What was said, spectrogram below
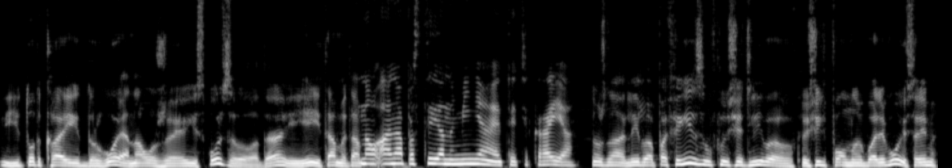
и тот край, и другой она уже использовала, да, и, и там, и там. Но она постоянно меняет эти края. Нужно либо пофигизм включить, либо включить полную борьбу, и все время...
